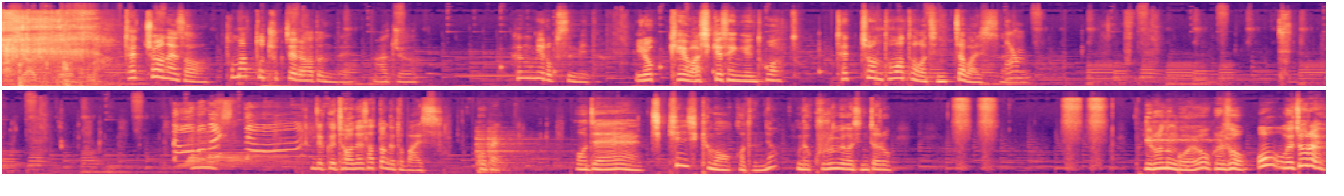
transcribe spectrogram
맛이 아주 좋았구나. 퇴촌에서 토마토 축제를 하던데 아주 흥미롭습니다. 이렇게 맛있게 생긴 토마토. 퇴촌 토마토가 진짜 맛있어요. 너무 맛있다. 근데 그 전에 샀던 게 더 맛있어. 고백. 어제 치킨 시켜 먹었거든요. 근데 구름이가 진짜로 이러는 거예요. 그래서 어 왜 저래?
